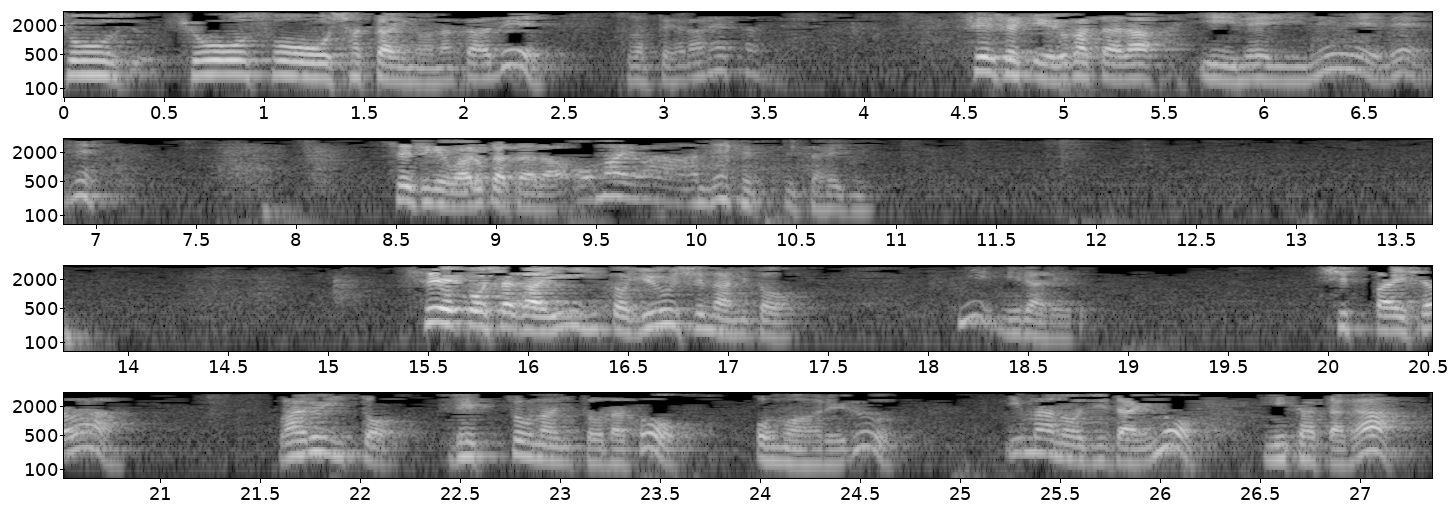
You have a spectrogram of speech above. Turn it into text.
競争社会の中で育てられたんです。成績が良かったら、いいね、いいね、ね、ね。成績が悪かったら、お前はね、みたいに。成功者がいい人、優秀な人に見られる。失敗者は、悪い人、劣等な人だと思われる今の時代の見方が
